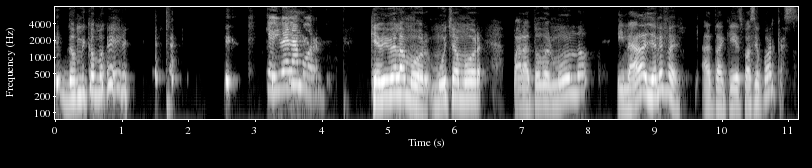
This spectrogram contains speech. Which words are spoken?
Become a hater. Que vive el amor. Que vive el amor. Mucho amor para todo el mundo. Y nada, Jennifer, hasta aquí Espacio Podcast.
